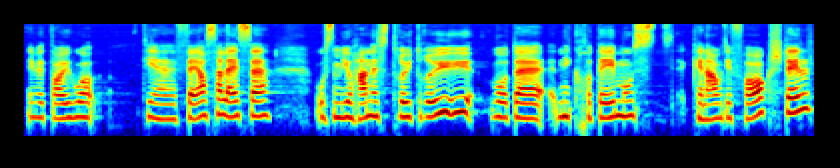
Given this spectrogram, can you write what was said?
ich werde euch die Verse lesen aus dem Johannes 3,3, wo der Nikodemus genau die Frage stellt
